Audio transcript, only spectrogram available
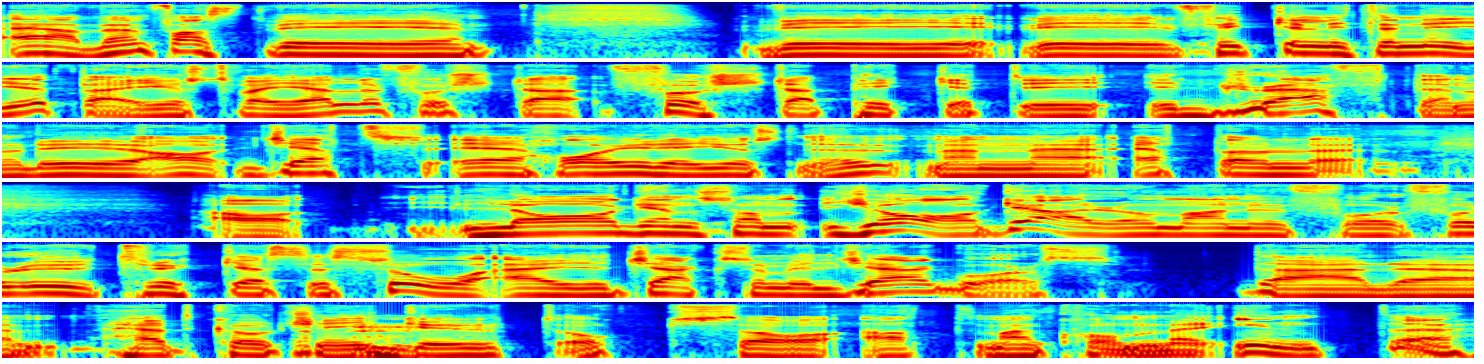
Även fast vi, vi, vi fick en liten nyhet där just vad gäller första, första picket i, i draften. Och det är, ja, Jets eh, har ju det just nu, men eh, ett av ja, lagen som jagar, om man nu får, får uttrycka sig så, är ju Jacksonville Jaguars. Där eh, headcoachen gick ut och sa att man kommer inte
